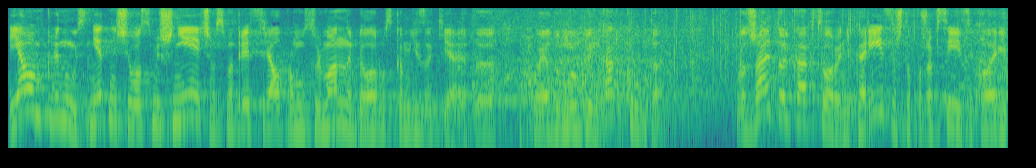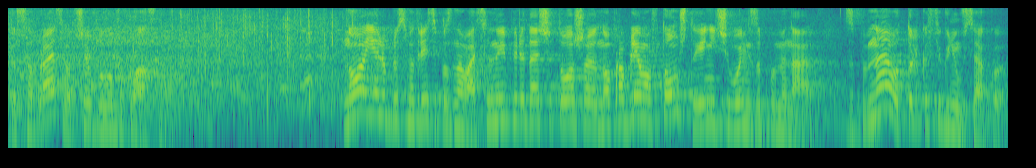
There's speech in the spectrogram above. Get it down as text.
Я вам клянусь, нет ничего смешнее, чем смотреть сериал про мусульман на белорусском языке. Это, я думаю, блин, как круто. Вот жаль только актеры, не корейцы, чтобы уже все эти колориты собрать, вообще было бы классно. Но я люблю смотреть и познавательные передачи тоже, но проблема в том, что я ничего не запоминаю. Запоминаю вот только фигню всякую.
